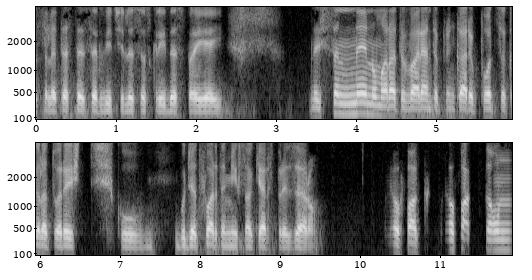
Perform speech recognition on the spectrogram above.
să le testezi serviciile, să scrii despre ei. Deci sunt nenumărate variante prin care poți să călătorești cu buget foarte mic sau chiar spre zero. Eu fac, eu fac ca un,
